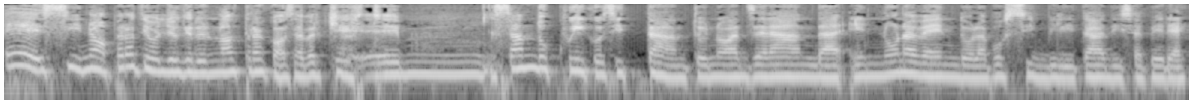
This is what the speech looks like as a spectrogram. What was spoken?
Eh sì, no, però ti voglio chiedere un'altra cosa, perché Certo. ehm, stando qui così tanto in Nuova Zelanda e non avendo la possibilità di sapere a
